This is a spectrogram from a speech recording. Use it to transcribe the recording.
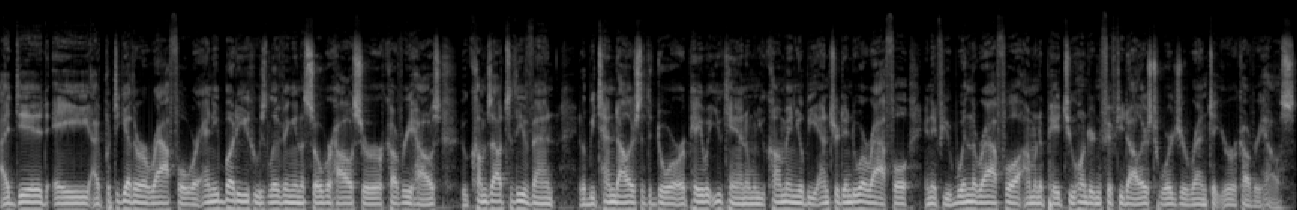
i did a i put together a raffle where anybody who's living in a sober house or a recovery house who comes out to the event It'll be $10 at the door or pay what you can. And when you come in, you'll be entered into a raffle. And if you win the raffle, I'm going to pay $250 towards your rent at your recovery house.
